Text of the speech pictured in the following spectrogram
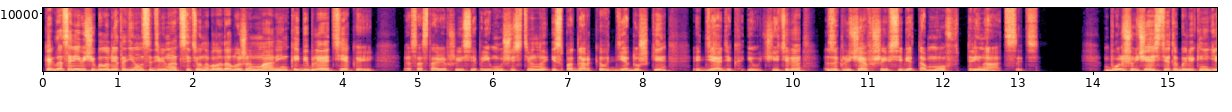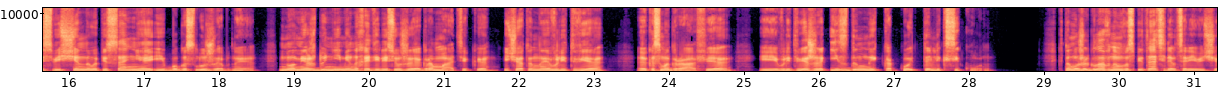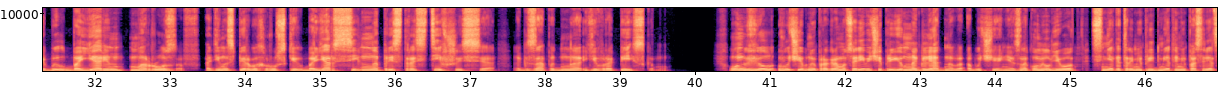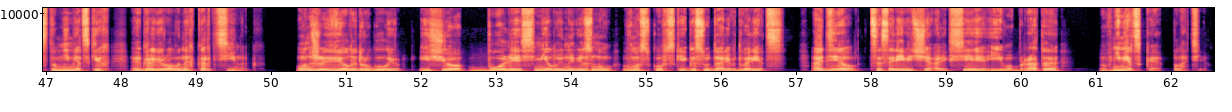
Когда царевичу было лет 11-12, он обладал уже маленькой библиотекой, составившейся преимущественно из подарков дедушки, дядек и учителя, заключавшей в себе томов 13. Большую часть это были книги священного писания и богослужебные, но между ними находились уже грамматика, печатанная в Литве, космография и в Литве же изданный какой-то лексикон. К тому же главным воспитателем царевича был боярин Морозов, один из первых русских бояр, сильно пристрастившийся к западноевропейскому. Он ввел в учебную программу царевича прием наглядного обучения, знакомил его с некоторыми предметами посредством немецких э, гравированных картинок. Он же ввел и другую, еще более смелую новизну в московский государев дворец одел цесаревича Алексея и его брата в немецкое платье.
